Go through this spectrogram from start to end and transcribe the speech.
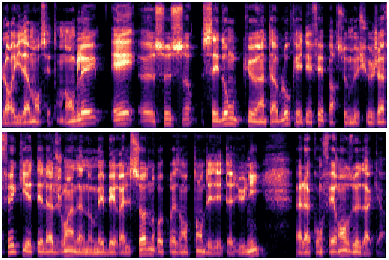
Alors évidemment, c'est en anglais, et euh, c'est donc euh, un tableau qui a été fait par ce monsieur Jaffé, qui était l'adjoint d'un nommé Berelson, représentant des États-Unis à la conférence de Dakar.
